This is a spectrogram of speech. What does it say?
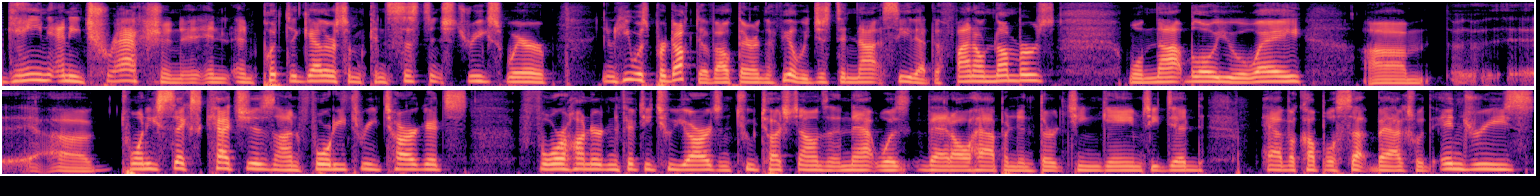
gain any traction and, and put together some consistent streaks where you know he was productive out there in the field. We just did not see that. The final numbers will not blow you away. Um, uh, 26 catches on 43 targets, 452 yards and two touchdowns, and that was that all happened in 13 games. He did have a couple setbacks with injuries,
